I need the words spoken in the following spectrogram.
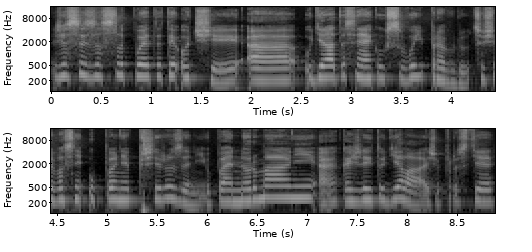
že si zaslepujete ty oči a uděláte si nějakou svoji pravdu, což je vlastně úplně přirozený, úplně normální a každý to dělá, že prostě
